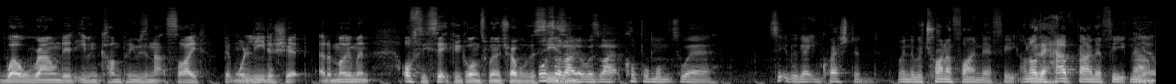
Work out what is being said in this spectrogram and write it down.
well-rounded. Even Kompany was in that side, a bit more leadership at the moment. Obviously, City could go on to win a treble this season. Also, like there was like a couple months where City were getting questioned when they were trying to find their feet. I know they have found their feet now, Yeah.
